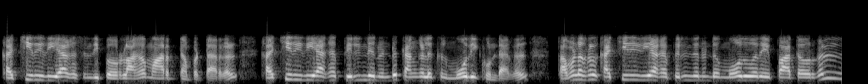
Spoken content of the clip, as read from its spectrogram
கட்சி ரீதியாக சிந்திப்பவர்களாக மாற்றப்பட்டார்கள். கட்சி ரீதியாக பிரிந்து நின்று தங்களுக்கு மோதிக்கொண்டார்கள். தமிழர்கள் கட்சி ரீதியாக பிரிந்து நின்று மோதுவதை பார்த்தவர்கள்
